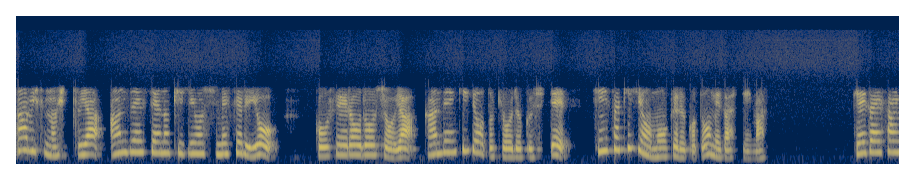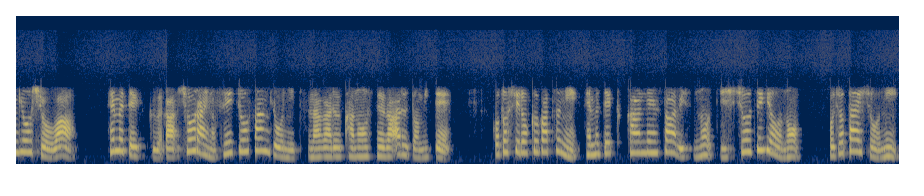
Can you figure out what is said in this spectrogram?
サービスの質や安全性の基準を示せるよう厚生労働省や関連企業と協力して審査基準を設けることを目指しています。経済産業省はフェムテックが将来の成長産業につながる可能性があるとみて今年6月にフェムテック関連サービスの実証事業の補助対象に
